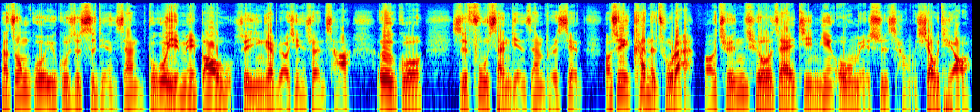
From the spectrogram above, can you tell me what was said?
那中国预估是四点三，不过也没保五，所以应该表现也算差。俄国是负三点三 percent 啊，所以看得出来啊，全球在今年欧美市场萧条。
